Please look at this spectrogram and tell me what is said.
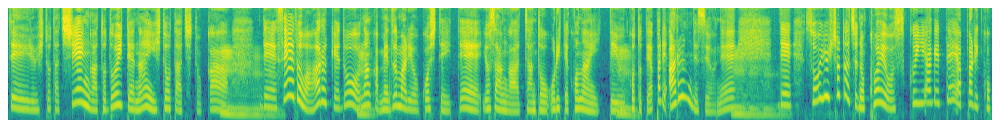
ている人たち支援が届いてない人たちとか、で制度はあるけど、うん、なんか目詰まりを起こしていて予算がちゃんと降りてこないっていうことってやっぱりあるんですよね。でそういう人たちの声をすくい上げてやっぱり国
